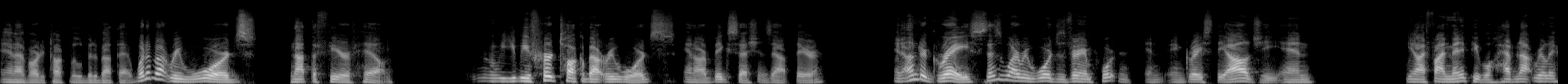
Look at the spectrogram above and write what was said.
And I've already talked a little bit about that. What about rewards, not the fear of hell? We've heard talk about rewards in our big sessions out there. And under grace, this is why rewards is very important in, in grace theology. And, you know, I find many people have not really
